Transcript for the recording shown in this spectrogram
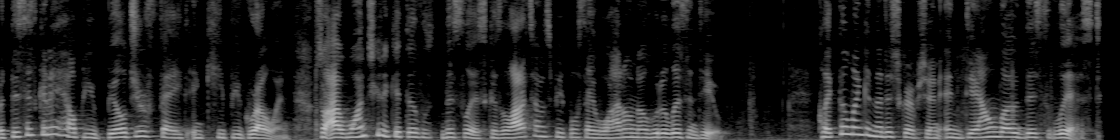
But this is going to help you build your faith and keep you growing. So I want you to get the, this list because a lot of times people say, well, I don't know who to listen to. Click the link in the description and download this list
